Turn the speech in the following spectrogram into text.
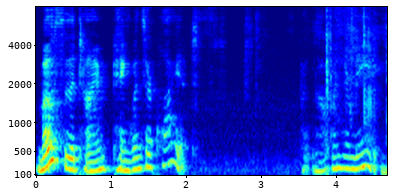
Most of the time, penguins are quiet, but not when they're mating.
